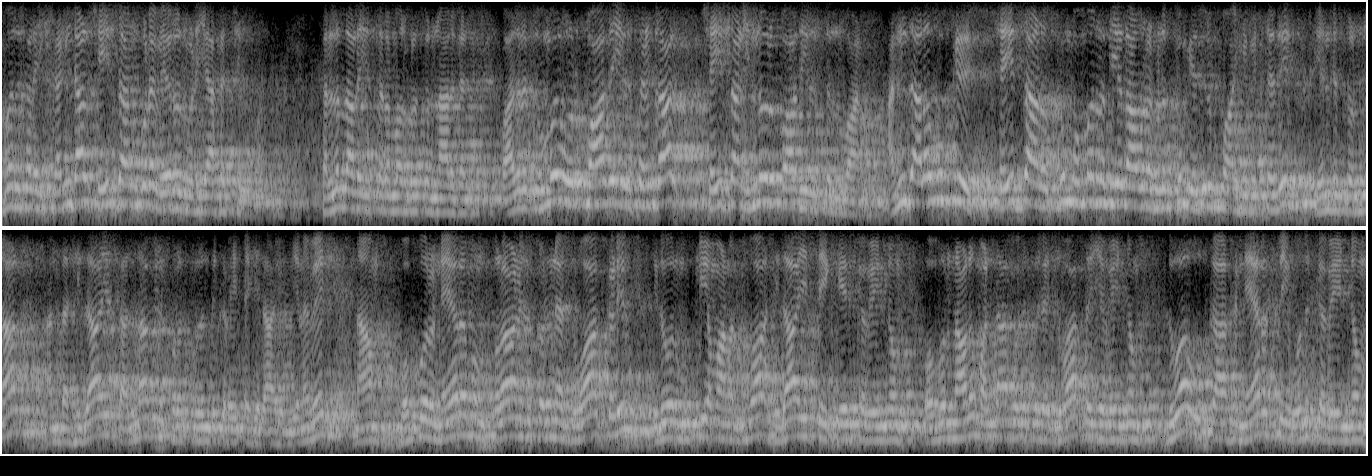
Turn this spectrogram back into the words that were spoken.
அவர்களை கண்டால் செய்தான் கூட வேறொரு வழியாக செல்வான். சல்லல்லா சிறமர்கள் அவர்கள் சொன்னார்கள். அதற்கு உமர் ஒரு பாதையில் சென்றால் ஷைத்தான் இன்னொரு பாதையில் செல்வான். அந்த அளவுக்கு ஷைத்தானுக்கும் உமர் ரலியல்லாஹு அவர்களுக்கும் எதிர்ப்பாகிவிட்டது என்று சொன்னால் அந்த ஹிதாயத் அல்லாவின் புறத்திலிருந்து கிடைத்த ஹிதாயத். எனவே நாம் ஒவ்வொரு நேரமும் குரானில் சொன்ன துவாக்களில் இது ஒரு முக்கியமான துவா ஹிதாயத்தை கேட்க வேண்டும். ஒவ்வொரு நாளும் அல்லாஹிடத்தில் துவா செய்ய வேண்டும். துவாவுக்காக நேரத்தை ஒதுக்க வேண்டும்.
